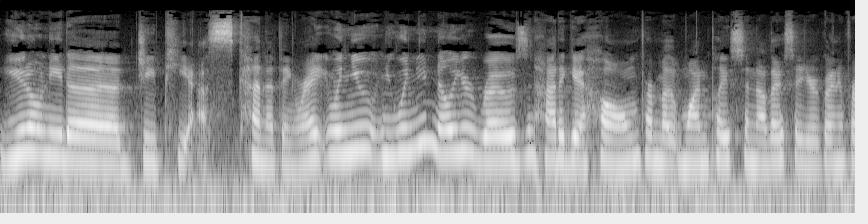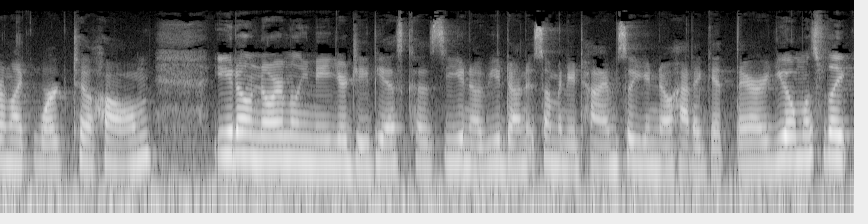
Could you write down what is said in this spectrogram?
you don't need a GPS kind of thing, right? When you when you know your roads and how to get home from one place to another, say you're going from like work to home, you don't normally need your GPS because you know you've done it so many times, so you know how to get there. You almost like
